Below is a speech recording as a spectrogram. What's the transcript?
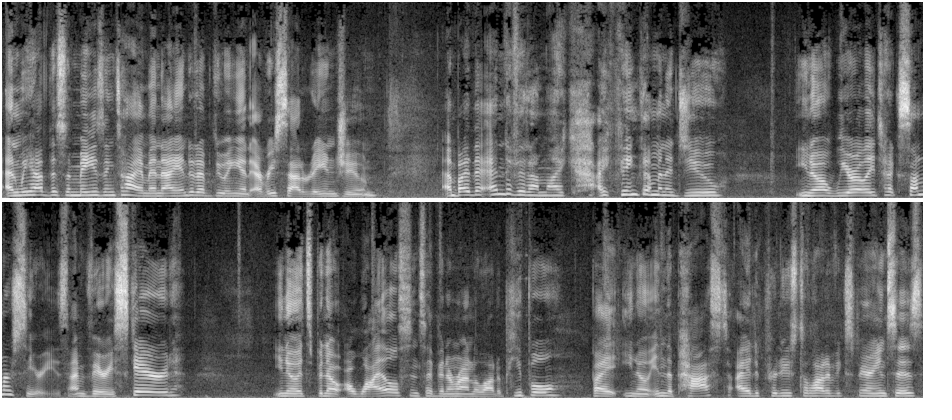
And we have this amazing time, and I ended up doing it every Saturday in June. And by the end of it, I'm like, I think I'm gonna do, you know, We Are LA Tech Summer Series. I'm very scared. You know, it's been a, a while since I've been around a lot of people, but, you know, in the past, I had produced a lot of experiences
